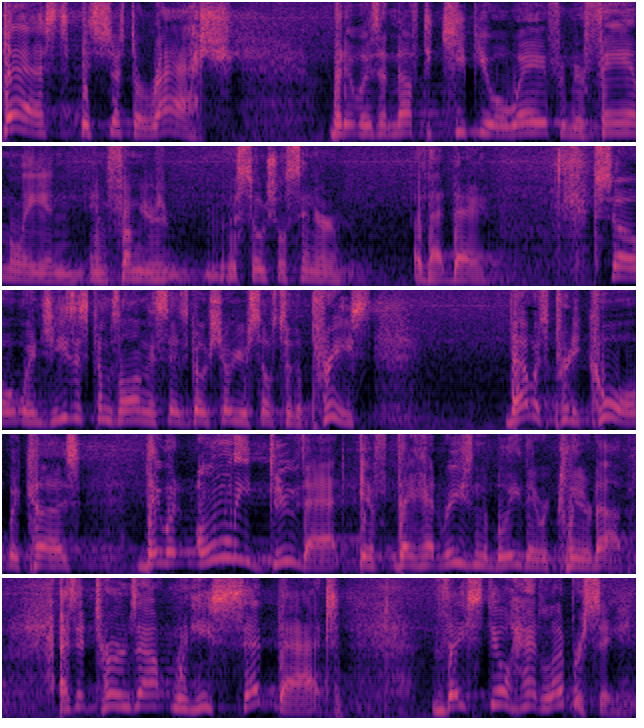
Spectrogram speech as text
best, it's just a rash, but it was enough to keep you away from your family and, and from your social center of that day. So when Jesus comes along and says, Go show yourselves to the priest, that was pretty cool because they would only do that if they had reason to believe they were cleared up. As it turns out, when he said that, they still had leprosy.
